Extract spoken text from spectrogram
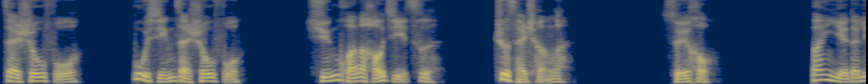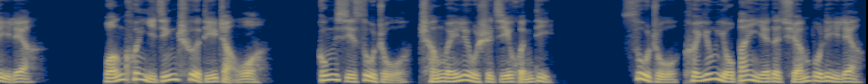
再收服，不行，再收服，循环了好几次，这才成了。随后，班爷的力量，王坤已经彻底掌握，恭喜宿主成为六十级魂帝。宿主可拥有班爷的全部力量，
